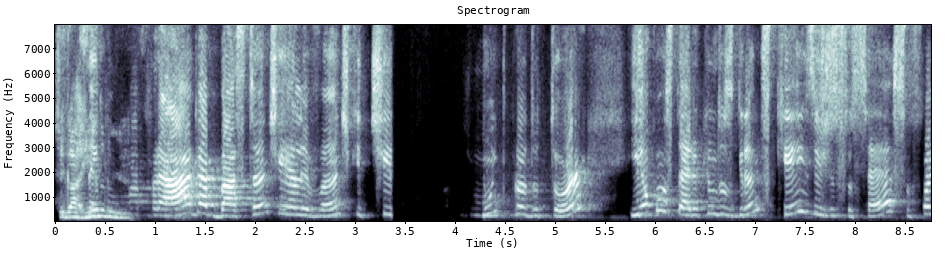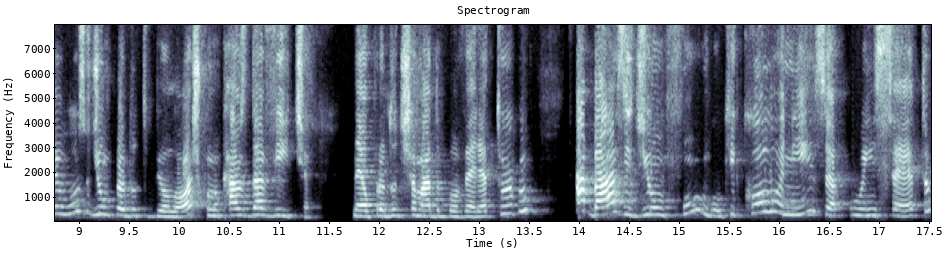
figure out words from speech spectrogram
Cigarrinha do milho. Uma praga bastante relevante que tirou muito produtor, e eu considero que um dos grandes cases de sucesso foi o uso de um produto biológico, no caso da Vitia, né, o produto chamado Boveria turbo, à base de um fungo que coloniza o inseto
